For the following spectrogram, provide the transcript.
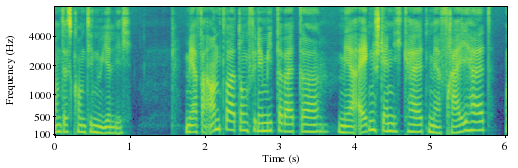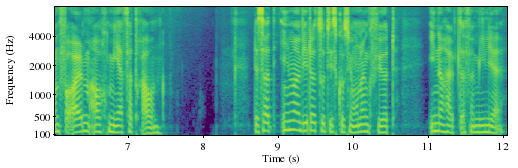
und das kontinuierlich. Mehr Verantwortung für die Mitarbeiter, mehr Eigenständigkeit, mehr Freiheit und vor allem auch mehr Vertrauen. Das hat immer wieder zu Diskussionen geführt innerhalb der Familie.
